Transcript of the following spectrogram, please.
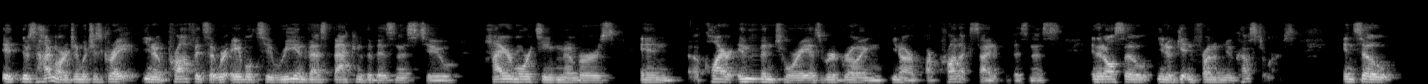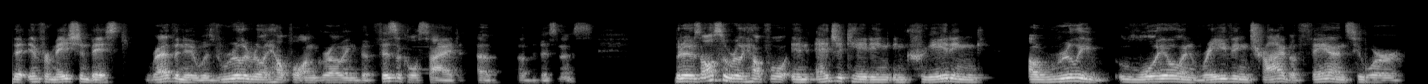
It, there's a high margin, which is great. You know, profits that we're able to reinvest back into the business to hire more team members and acquire inventory as we're growing, you know, our, our product side of the business, and then also, you know, get in front of new customers. And so the information-based revenue was really, really helpful on growing the physical side of, of the business. But it was also really helpful in educating and creating a really loyal and raving tribe of fans who were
